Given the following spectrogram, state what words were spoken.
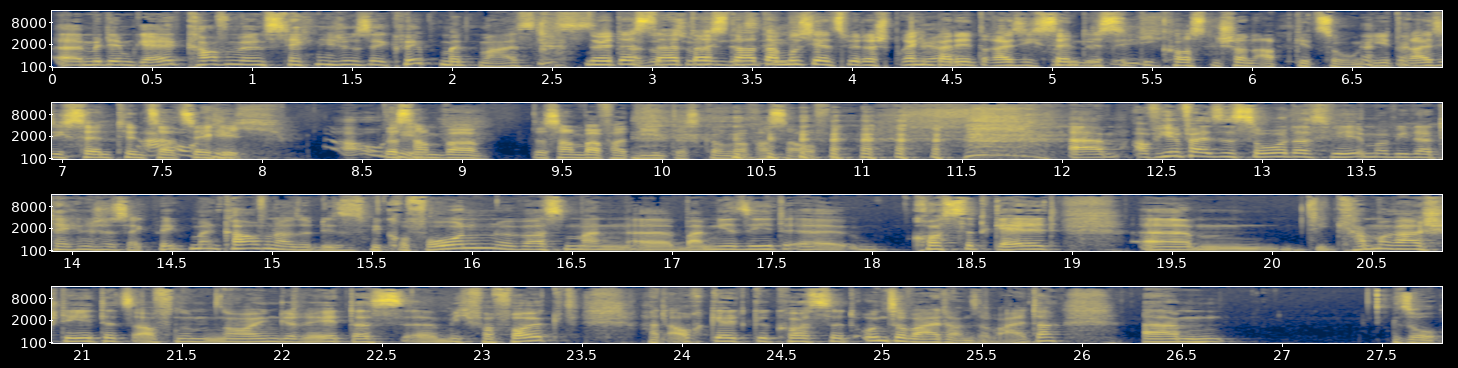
Äh, mit dem Geld kaufen wir uns technisches Equipment meistens. Nö, das, also das, da, da muss ich jetzt widersprechen. Ja, bei den 30 Cent sind die Kosten schon abgezogen. Die 30 Cent sind ah, tatsächlich, okay. Ah, okay. das haben wir, das haben wir verdient, das können wir versaufen. ähm, auf jeden Fall ist es so, dass wir immer wieder technisches Equipment kaufen. Also dieses Mikrofon, was man äh, bei mir sieht, äh, kostet Geld. Ähm, die Kamera steht jetzt auf einem neuen Gerät, das äh, mich verfolgt, hat auch Geld gekostet und so weiter und so weiter. Ähm, so,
